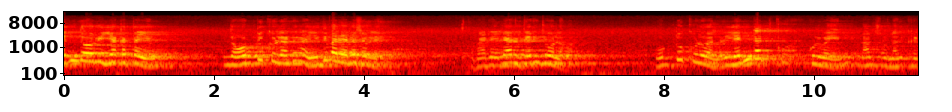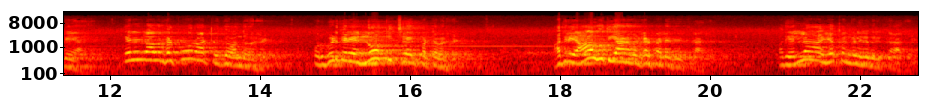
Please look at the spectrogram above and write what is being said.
எந்த ஒரு இயக்கத்தையும் இந்த ஒட்டுக்குள்ளன்னு நான் இதுவரையில் சொல்லேன் வேறு எல்லாரும் தெரிஞ்சு கொள்ளவும் ஒட்டுக்குழு என்று எந்த குழுவையும் நான் சொன்னது கிடையாது. ஏனென்றால் அவர்கள் போராட்டத்துக்கு வந்தவர்கள். ஒரு விடுதலையை நோக்கி செயல்பட்டவர்கள். அதில் ஆகுதியானவர்கள் பலர் இருக்கிறார்கள். அது எல்லா இயக்கங்களிலும் இருக்கிறார்கள்.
